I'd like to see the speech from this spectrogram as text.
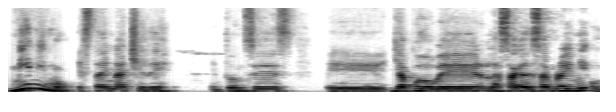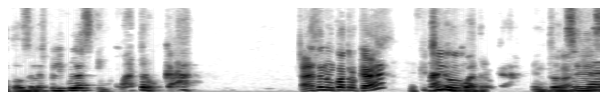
mínimo está en HD. Entonces, eh, ya puedo ver la saga de Sam Raimi o dos de las películas en 4K. ¿Ah, están en 4K? Qué están en 4K. Entonces.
